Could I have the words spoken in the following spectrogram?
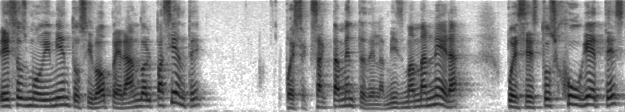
esos movimientos y va operando al paciente, pues exactamente de la misma manera pues estos juguetes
